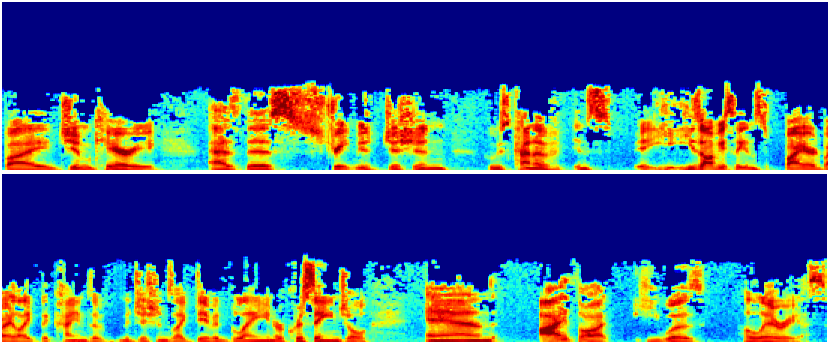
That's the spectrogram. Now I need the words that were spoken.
by Jim Carrey as this street magician who's kind of he's obviously inspired by like the kinds of magicians like David Blaine or Criss Angel, and I thought he was hilarious.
